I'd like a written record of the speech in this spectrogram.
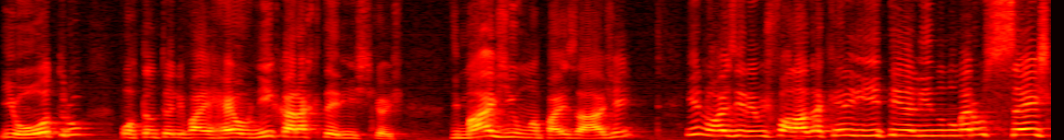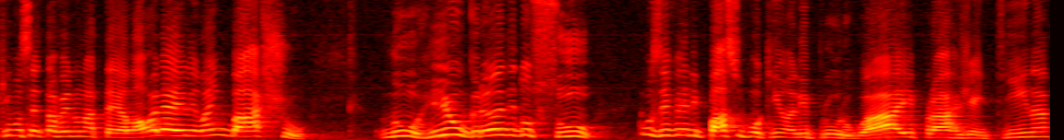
e outro, portanto ele vai reunir características de mais de uma paisagem. E nós iremos falar daquele item ali no número 6 que você está vendo na tela. Olha ele lá embaixo, no Rio Grande do Sul. Inclusive ele passa um pouquinho ali para o Uruguai, para a Argentina.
